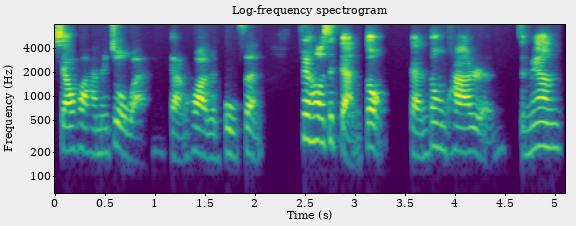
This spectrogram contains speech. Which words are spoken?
消化，还没做完感化的部分。最后是感动，感动他人，怎么样？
